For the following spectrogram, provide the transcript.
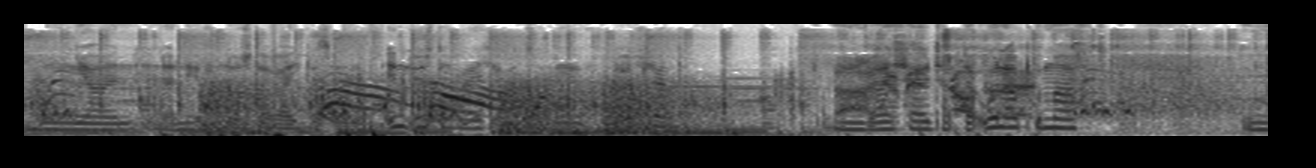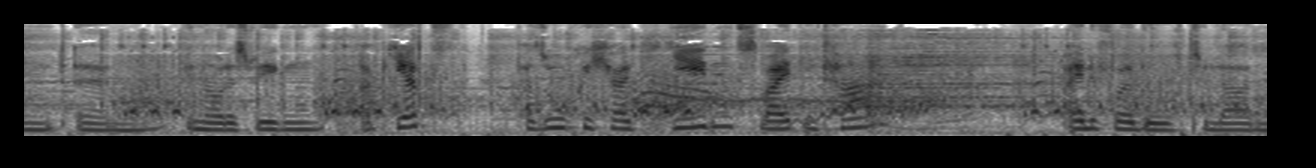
Ja, in, in der Nähe von Österreich. Das war jetzt in Österreich, aber zur Nähe von Deutschland. Und dann war ich halt, hab da Urlaub gemacht. Und ähm, genau deswegen, ab jetzt versuche ich halt jeden zweiten Tag eine Folge hochzuladen.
